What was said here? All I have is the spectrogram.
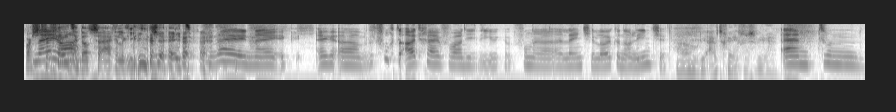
Was je Nee, vergeten dat ze eigenlijk Lientje heet? Nee, nee. Ik, ik, ehm, dat vroeg de uitgever, die, die vonden Leentje leuker dan Lientje. Oh, die uitgevers weer. En toen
